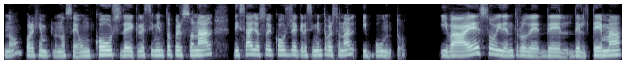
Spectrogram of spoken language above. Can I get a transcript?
¿no? Por ejemplo, no sé, un coach de crecimiento personal dice, ah, yo soy coach de crecimiento personal y punto. Y va a eso y dentro de- del- del tema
